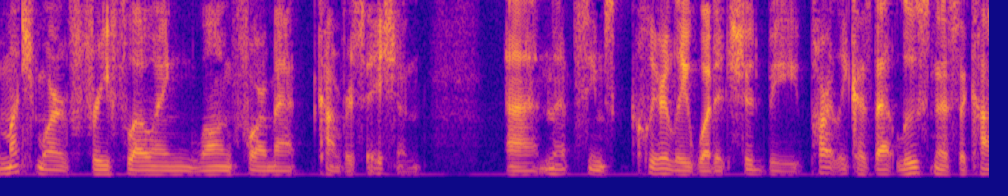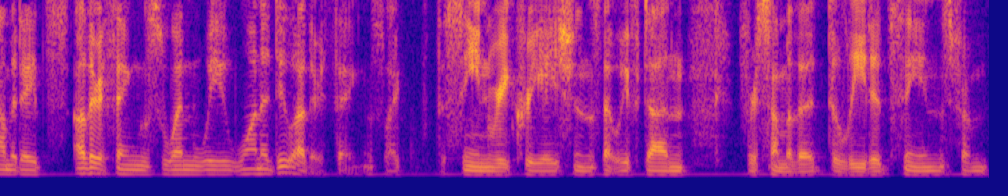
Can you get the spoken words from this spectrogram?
much more free flowing, long format conversation. Uh, and that seems clearly what it should be, partly because that looseness accommodates other things when we want to do other things, like the scene recreations that we've done for some of the deleted scenes from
